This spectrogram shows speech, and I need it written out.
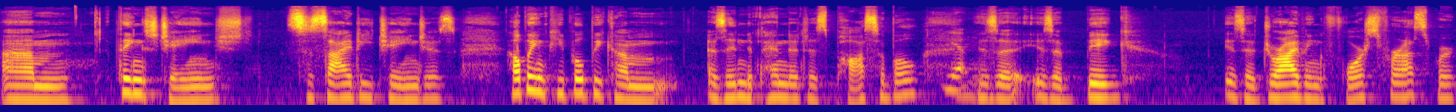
Um, things change, society changes. Helping people become as independent as possible yep. is a is a big is a driving force for us. We're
